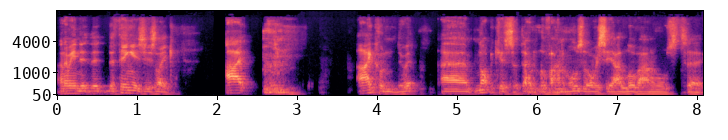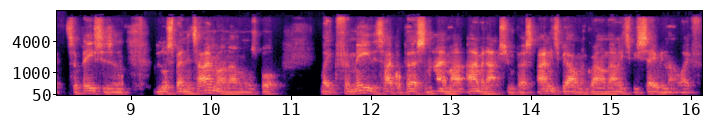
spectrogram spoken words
and I mean, the, the, the thing is, is like I. I couldn't do it. Um, not because I don't love animals. Obviously, I love animals to, to pieces and love spending time around animals. But like for me, the type of person I am, I, I'm an action person. I need to be out on the ground. I need to be saving that life,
